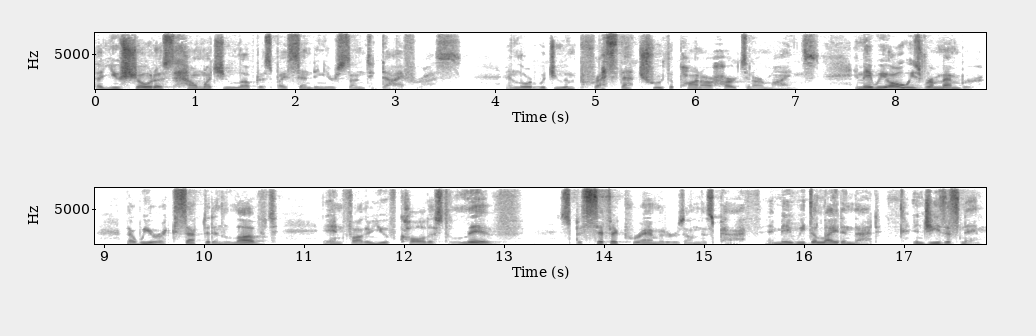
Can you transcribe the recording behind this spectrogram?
that you showed us how much you loved us by sending your Son to die for us. And Lord, would you impress that truth upon our hearts and our minds? And may we always remember that we are accepted and loved. And Father, you have called us to live specific parameters on this path. And may we delight in that. In Jesus' name.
